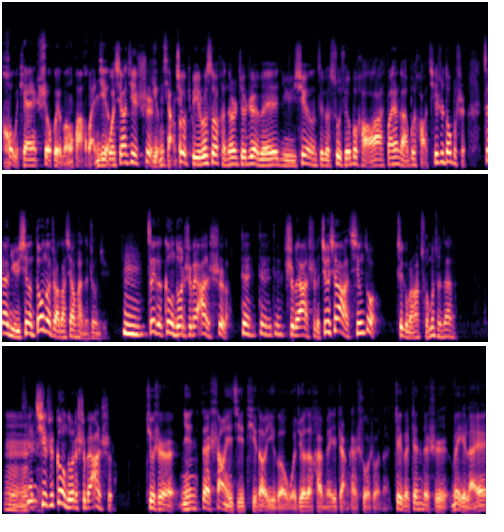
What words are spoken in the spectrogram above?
后天社会文化环境，我相信是影响。就比如说，很多人就认为女性这个数学不好啊，方向感不好，其实都不是，在女性都能找到相反的证据。嗯，这个更多的是被暗示了。对对对，是被暗示了。就像星座这个玩意儿存不存在呢？嗯，其实更多的是被暗示了。就是您在上一集提到一个，我觉得还没展开说说呢。这个真的是未来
